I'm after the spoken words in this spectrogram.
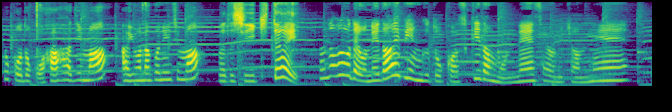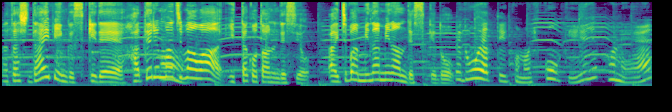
どこどこ？母島？あ、与那国島？私行きたい。そうだよね。ダイビングとか好きだもんね、さよりちゃんね。私ダイビング好きで波照間島は行ったことあるんですよ、あ一番南なんですけど。え、どうやって行くの？飛行機？船？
